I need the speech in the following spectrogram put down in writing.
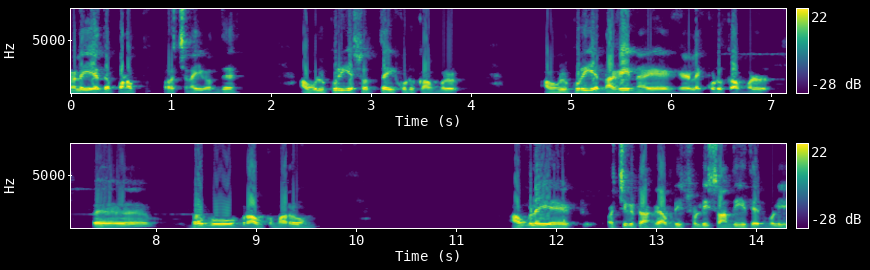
மேலேயே இந்த பண பிரச்சனை வந்து அவங்களுக்குரிய சொத்தை கொடுக்காமல் அவங்களுக்குரிய நகை நகைகளை கொடுக்காமல் பிரபுவும் ராம்குமாரும் அவங்களே வச்சுக்கிட்டாங்க அப்படின்னு சொல்லி சாந்தி தென்மொழி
